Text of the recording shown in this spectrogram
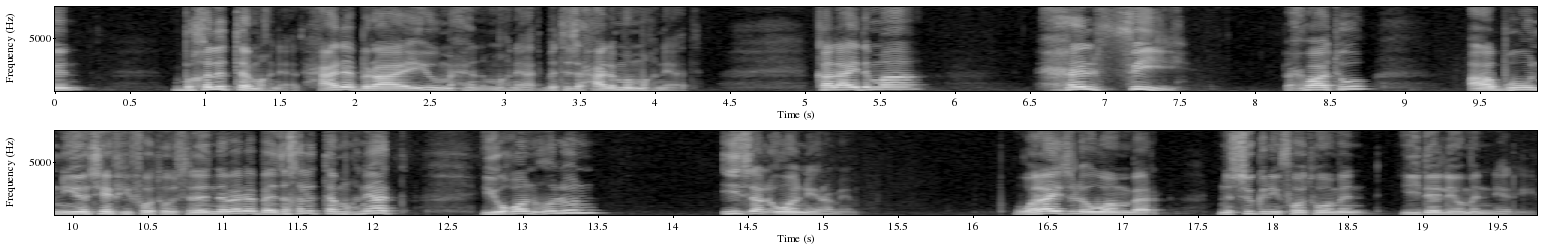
ግን ብክልተ ምኽንያት፣ ሓደ ብራእዩ ምኽንያት፣ በቲ ዝሓለሞ ምኽንያት፣ ካልኣይ ድማ ሕልፊ ኣሕዋቱ ኣቡ ንዮሴፍ ይፈትዎ ስለ ዝነበረ በዚ ክልተ ምክንያት ይቐንኡሉን ይጸልእዎን ነይሮም እዮም ወላ ይጽልእዎ እምበር ንሱ ግን ይፈትዎምን ይደልዮምን ነይሩ እዩ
